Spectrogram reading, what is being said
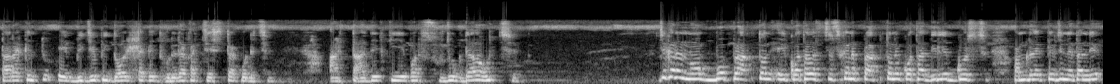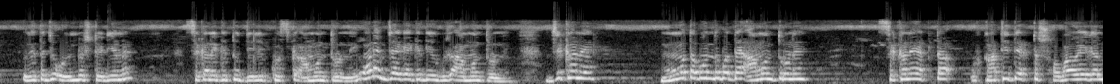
তারা কিন্তু এই বিজেপি দলটাকে ধরে রাখার চেষ্টা করেছে। আর তাদেরকে এবার সুযোগ দেওয়া হচ্ছে। যেখানে নব্য প্রাক্তন এই কথা হচ্ছে, সেখানে প্রাক্তনের কথা দিলীপ ঘোষ, আমরা দেখতে পাচ্ছি নেতাজি নেতাজি ঐন্দ্র স্টেডিয়ামে। সেখানে কিন্তু দিলীপ ঘোষকে আমন্ত্রণ নেই। অনেক জায়গায় কিন্তু আমন্ত্রণ নেই। যেখানে মমতা বন্দ্যোপাধ্যায় আমন্ত্রণে সেখানে একটা কাঁথিতে একটা সভা হয়ে গেল,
